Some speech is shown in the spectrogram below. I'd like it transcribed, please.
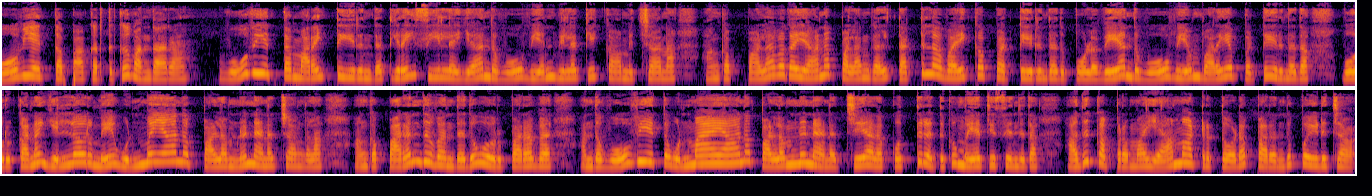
ஓவியத்தை பார்க்கறதுக்கு வந்தாராம் ஓவியத்தை மறைத்து இருந்த திரை சீலைய அந்த ஓவியன் விளக்கி காமிச்சானா? அங்க பல வகையான பழங்கள் தட்டுல வைக்கப்பட்டு இருந்தது போலவே அந்த ஓவியம் வரையப்பட்டு இருந்ததா? ஒரு கணம் எல்லாருமே உண்மையான பழம்னு நினைச்சாங்களாம். அங்க பறந்து வந்தது ஒரு பறவை. அந்த ஓவியத்தை உண்மையான பழம்னு நினைச்சு அதை கொத்துறதுக்கு முயற்சி செஞ்சதா? அதுக்கப்புறமா ஏமாற்றத்தோட பறந்து போயிடுச்சான்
